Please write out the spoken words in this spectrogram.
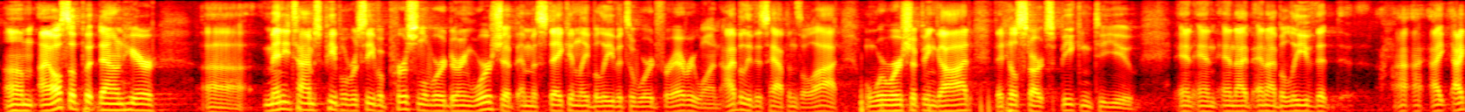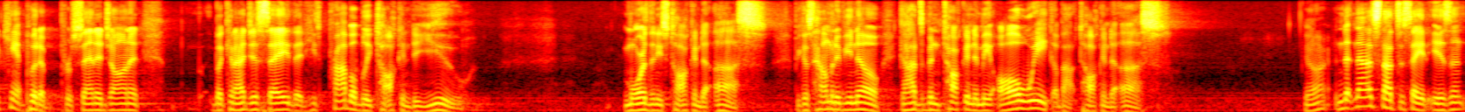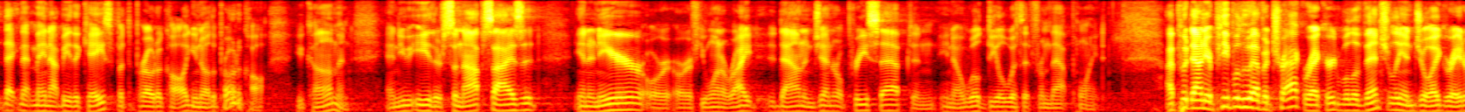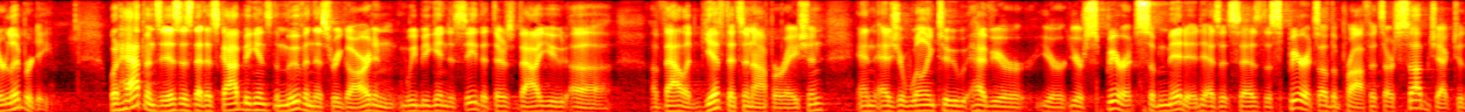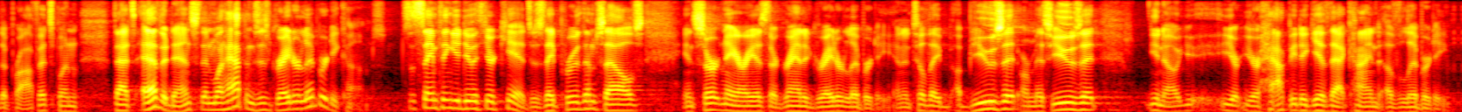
Um, I also put down here uh, many times people receive a personal word during worship and mistakenly believe it's a word for everyone. I believe this happens a lot when we're worshiping God, that He'll start speaking to you. And, and, and, I, and I believe that I, I, I can't put a percentage on it, but can I just say that He's probably talking to you more than He's talking to us? Because how many of you know God's been talking to me all week about talking to us? You know, now that's not to say it isn't, that, that may not be the case, but the protocol, you know the protocol. You come and, and you either synopsize it in an ear or, or if you want to write it down in general precept, and you know, we'll deal with it from that point. I put down here people who have a track record will eventually enjoy greater liberty. What happens is, is that as God begins to move in this regard, and we begin to see that there's value, uh, a valid gift that's in operation, and as you're willing to have your, your, your spirit submitted, as it says, the spirits of the prophets are subject to the prophets, when that's evidence, then what happens is greater liberty comes. It's the same thing you do with your kids. As they prove themselves in certain areas, they're granted greater liberty. And until they abuse it or misuse it, you know, you're, you're happy to give that kind of liberty.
